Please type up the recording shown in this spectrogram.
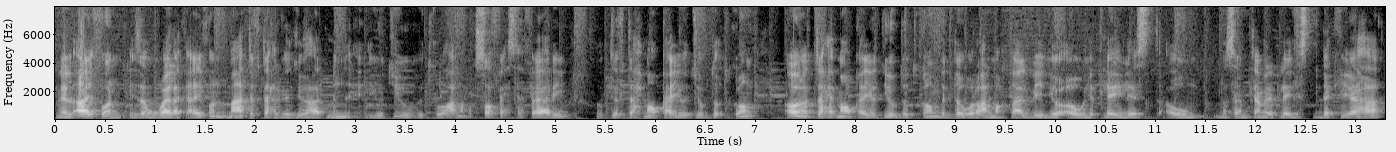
من الآيفون إذا موبايلك آيفون ما تفتح الفيديوهات من اليوتيوب بتروح على متصفح سفاري وبتفتح موقع YouTube dot com. اول ما تفتح موقع YouTube dot com بتدور على مقطع الفيديو أو ال playlist أو مثلا بتعمل playlist بدك إياها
